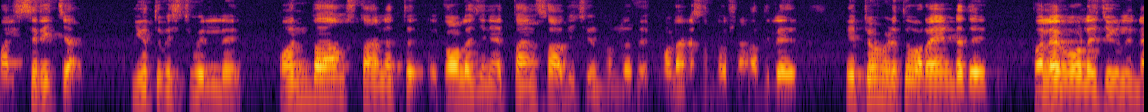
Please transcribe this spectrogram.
മത്സരിച്ച യൂത്ത് ഫെസ്റ്റിവലിൽ ഒൻപതാം സ്ഥാനത്ത് കോളേജിന് എത്താൻ സാധിച്ചു എന്നുള്ളത് വളരെ സന്തോഷമാണ്. അതിൽ ഏറ്റവും എടുത്തു പറയേണ്ടത് പല കോളേജുകളും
